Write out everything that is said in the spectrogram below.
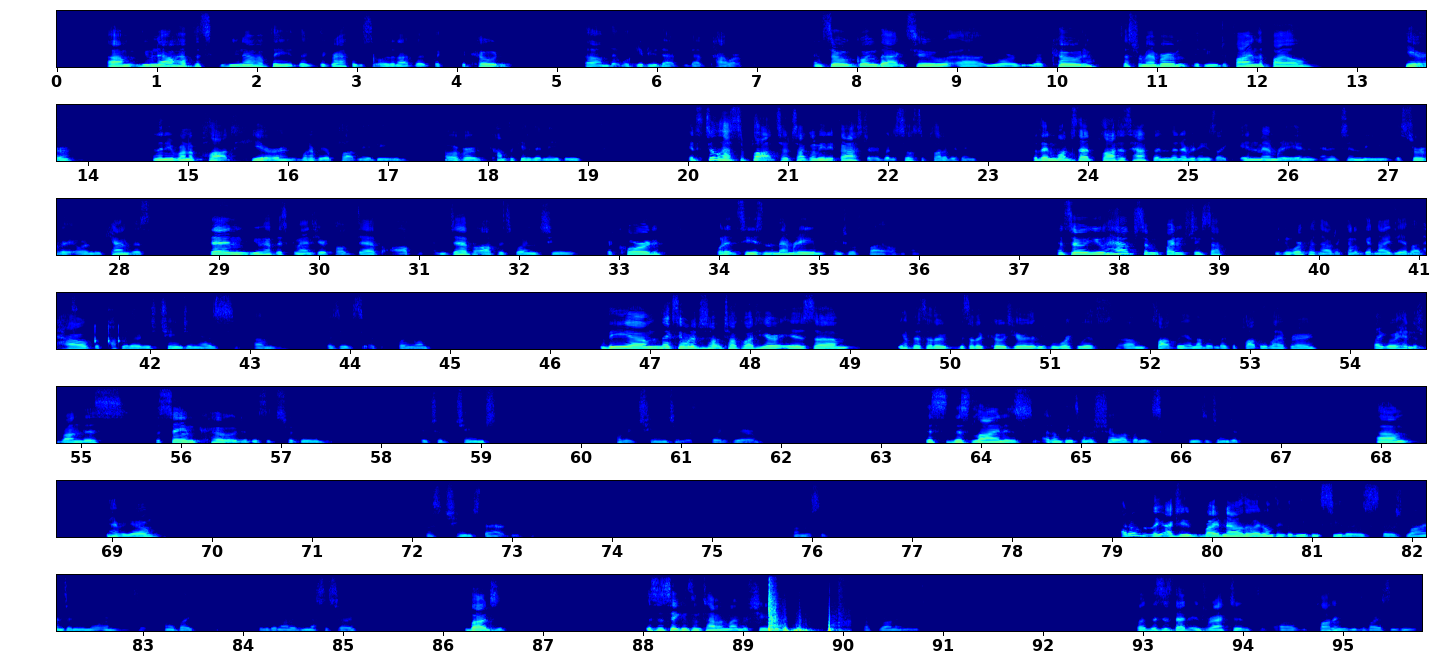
um, you now have this. You now have the the, the graphics or the the, the, the code um, that will give you that that power. And so going back to uh, your your code, just remember if you define the file here, and then you run a plot here, whatever your plot may be, however complicated it may be it still has to plot, so it's not going to be any faster, but it still has to plot everything. But then once that plot has happened, then everything is like in memory and, and it's in the, the survey or in the canvas. Then you have this command here called dev.off, and dev.off is going to record what it sees in the memory into a file. And so you have some quite interesting stuff you can work with now to kind of get an idea about how the popularity is changing as um, as, it's, as it's going on. The um, next thing I wanted to talk about here is um, you have this other this other code here that we've been working with um, Plotly, another like the Plotly library. I go ahead and just run this, the same code, at least it should be. It should change, probably change in this code here. this this line is I don't think it's going to show up, but it's I need to change it. Um, here we go. Let's change that on this. I don't actually right now though. I don't think that we even see those those lines anymore. So kind of like maybe they're not even necessary. But this is taking some time on my machine, running. But this is that interactive uh, plotting device. Can,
